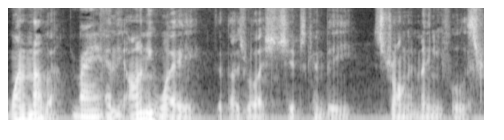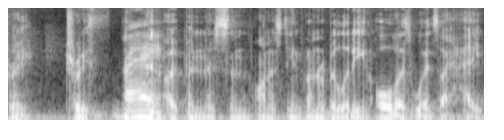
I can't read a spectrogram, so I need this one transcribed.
one another. Right. And the only way that those relationships can be strong and meaningful is through truth and- and, openness and honesty and vulnerability and all those words I hate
